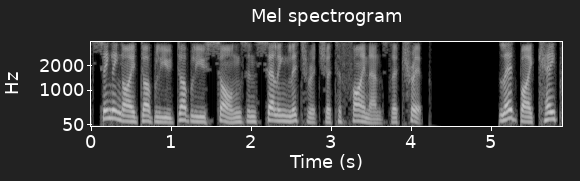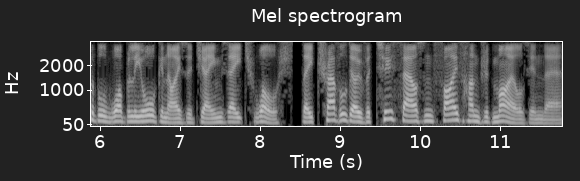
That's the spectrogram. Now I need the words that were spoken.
singing IWW songs and selling literature to finance their trip. Led by capable wobbly organizer James H. Walsh, they traveled over 2,500 miles in their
